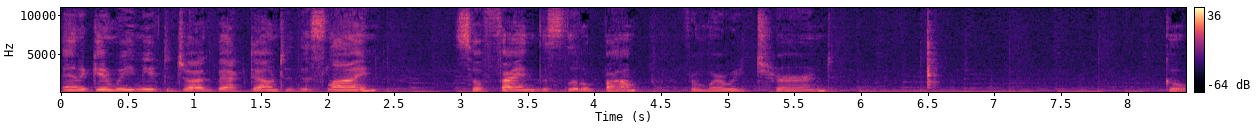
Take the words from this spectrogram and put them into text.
And again, we need to jog back down to this line. So find this little bump from where we turned. Go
